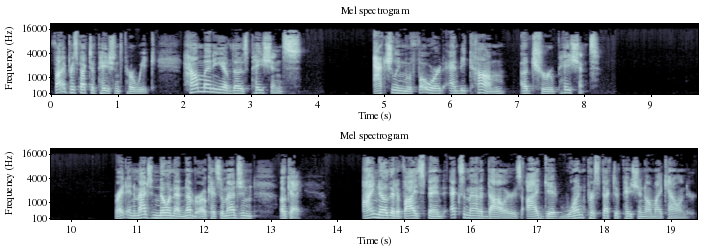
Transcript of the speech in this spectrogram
Five prospective patients per week. How many of those patients actually move forward and become a true patient? Right? And imagine knowing that number. Okay, so imagine, okay, I know that if I spend X amount of dollars, I get one prospective patient on my calendar.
